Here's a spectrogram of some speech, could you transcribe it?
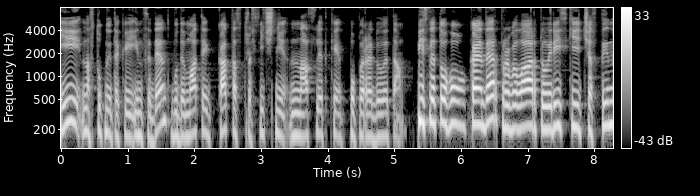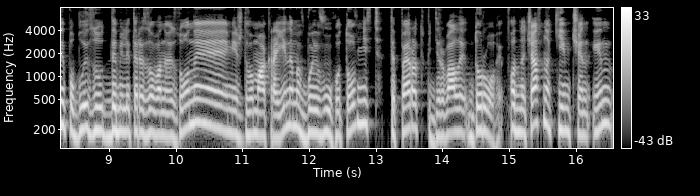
І наступний такий інцидент буде мати катастрофічні наслідки. Попередили там. Після того КНДР привела артилерійські частини поблизу демілітаризованої зони між двома країнами в бойову готовність. Тепер от підірвали дороги. Одночасно Кім Чен Ін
